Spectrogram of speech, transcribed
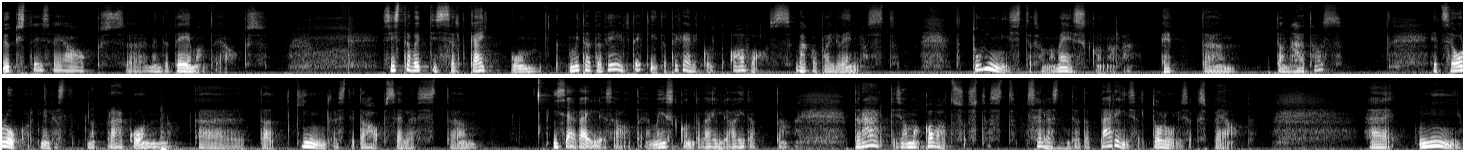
üksteise jaoks, äh, nende teemade jaoks. siis ta võttis sealt käiku, mida ta veel tegi, ta tegelikult avas väga palju ennast. ta tunnistas oma meeskonnale, et ta on hädas et see olukord, milles nad praegu on, äh, ta kindlasti tahab sellest äh, ise välja saada ja meeskonda välja aidata. ta rääkis oma kavatsustest, sellest, mida ta päriselt oluliseks peab. Äh, nii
